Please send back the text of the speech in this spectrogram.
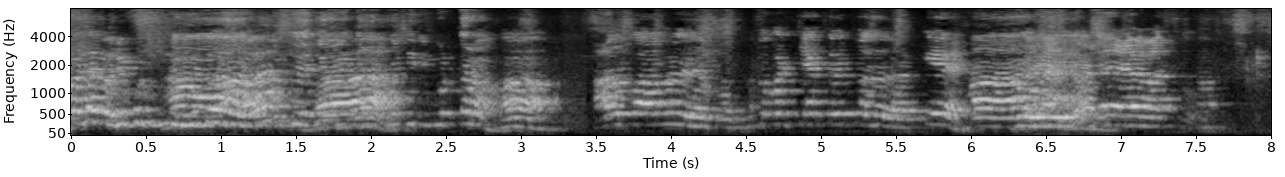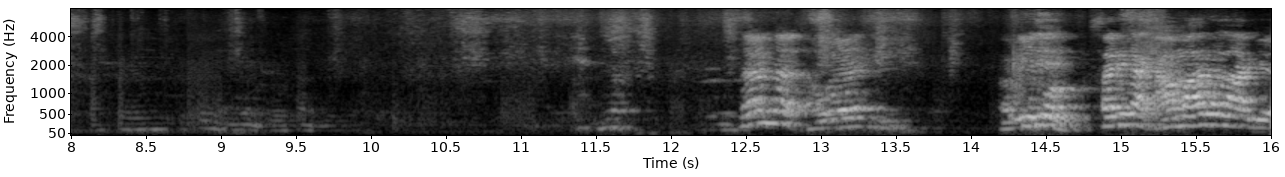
પાછા રિપોર્ટ હા પછી રિપોર્ટ કરો. હા. આ તો આપણે ફટાફટ ચેક કરી પાછા કે હા, હા. એ વાત તો. ના, ના, હવે શરીરના કામ આરે લાગે.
